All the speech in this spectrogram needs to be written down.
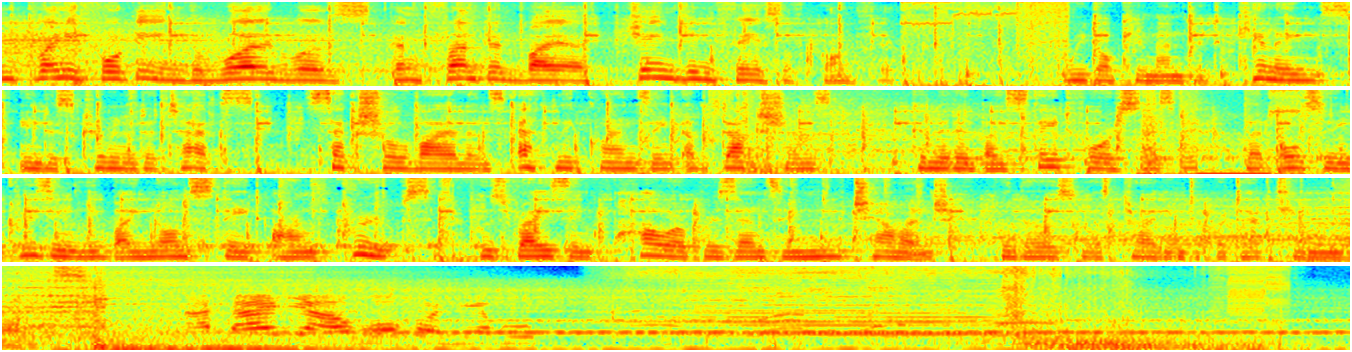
In 2014, the world was confronted by a changing face of conflict. We documented killings, indiscriminate attacks, sexual violence, ethnic cleansing, abductions committed by state forces, but also increasingly by non state armed groups whose rising power presents a new challenge for those who are striving to protect human rights.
